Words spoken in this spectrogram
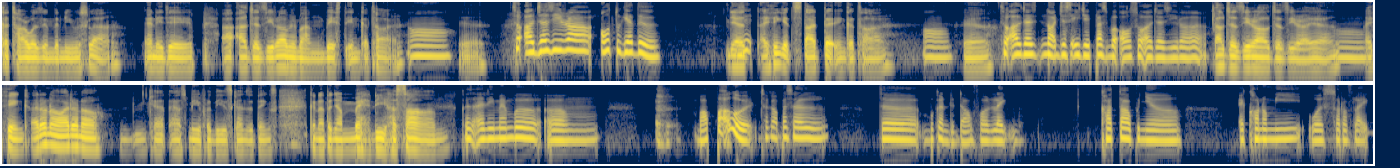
Qatar was in the news lah. And AJ uh, Al Jazeera memang based in Qatar. Oh. Yeah. So Al Jazeera altogether. Yeah. I think it started in Qatar. Oh. Yeah. So Al Jaz not just AJ Plus but also Al Jazeera. Al Jazeera, Al Jazeera, yeah. Oh. I think. I don't know, I don't know. You can't ask me for these kinds of things. Kena tanya Mehdi Hassan. Because I remember um Bapak kot cakap pasal the bukan the downfall like Qatar punya economy was sort of like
